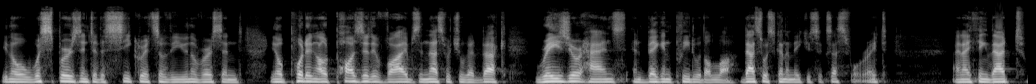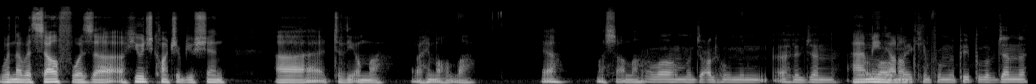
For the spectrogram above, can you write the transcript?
you know, whispers into the secrets of the universe and, you know, putting out positive vibes and that's what you'll get back. Raise your hands and beg and plead with Allah. That's what's going to make you successful, right? And I think that within of itself was a, a huge contribution uh, to the ummah, rahimahullah. Yeah, mashallah. Allahumma ja'alhu min Ahl al-Jannah. Ameen, Ya Allah Rabb. make him from the people of Jannah.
